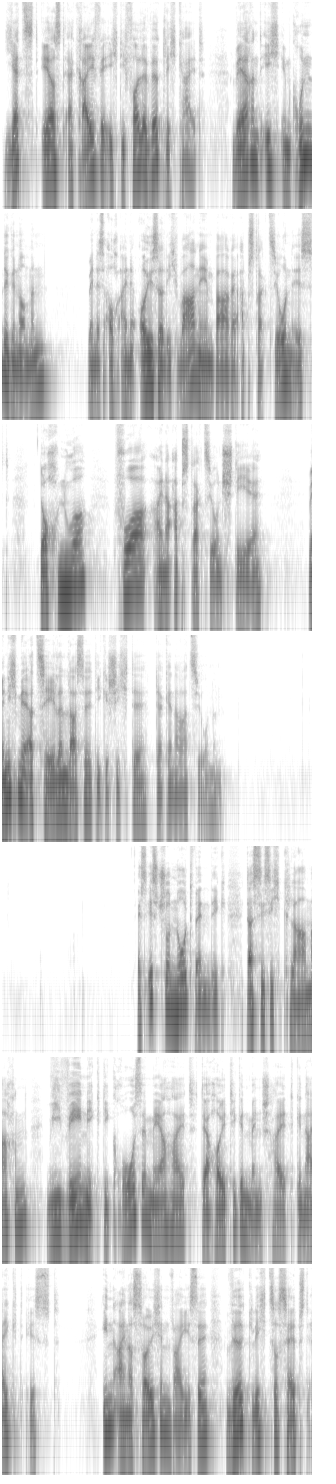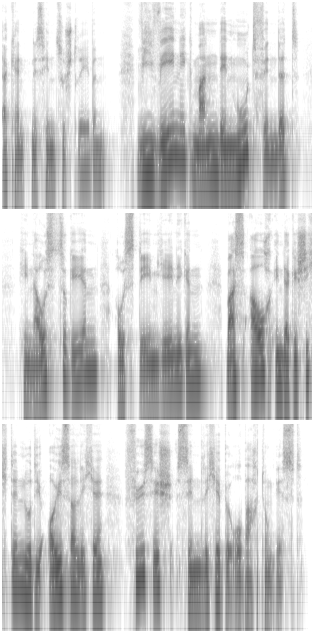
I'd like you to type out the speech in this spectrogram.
jetzt erst ergreife ich die volle Wirklichkeit, während ich im Grunde genommen, wenn es auch eine äußerlich wahrnehmbare Abstraktion ist, doch nur vor einer Abstraktion stehe, wenn ich mir erzählen lasse die Geschichte der Generationen. Es ist schon notwendig, dass Sie sich klar machen, wie wenig die große Mehrheit der heutigen Menschheit geneigt ist, in einer solchen Weise wirklich zur Selbsterkenntnis hinzustreben, wie wenig man den Mut findet, hinauszugehen aus demjenigen, was auch in der Geschichte nur die äußerliche, physisch-sinnliche Beobachtung ist.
